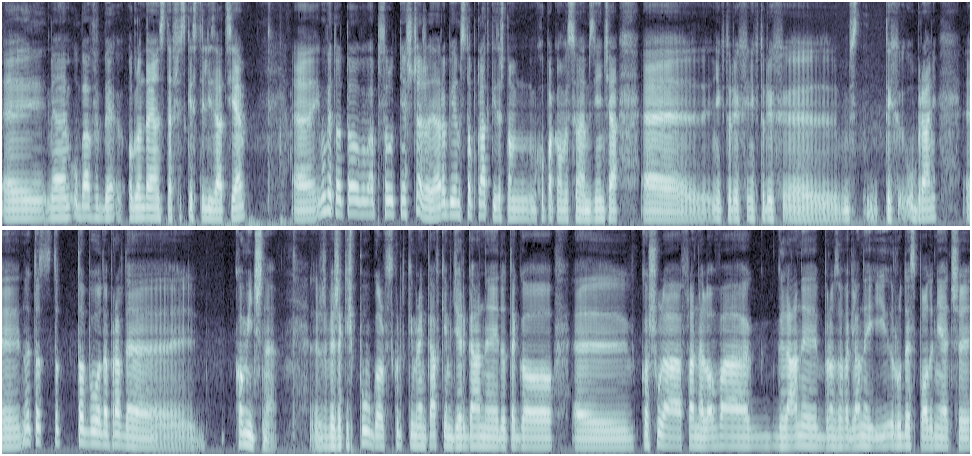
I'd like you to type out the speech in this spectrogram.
y, miałem ubaw oglądając te wszystkie stylizacje. E, I mówię to, to absolutnie szczerze. Ja robiłem stop klatki, zresztą chłopakom wysyłałem zdjęcia e, niektórych, niektórych e, tych ubrań. No to, to, to było naprawdę komiczne że wiesz, jakiś półgolf z krótkim rękawkiem dziergany, do tego e, koszula flanelowa, glany, brązowe glany i rude spodnie, czy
